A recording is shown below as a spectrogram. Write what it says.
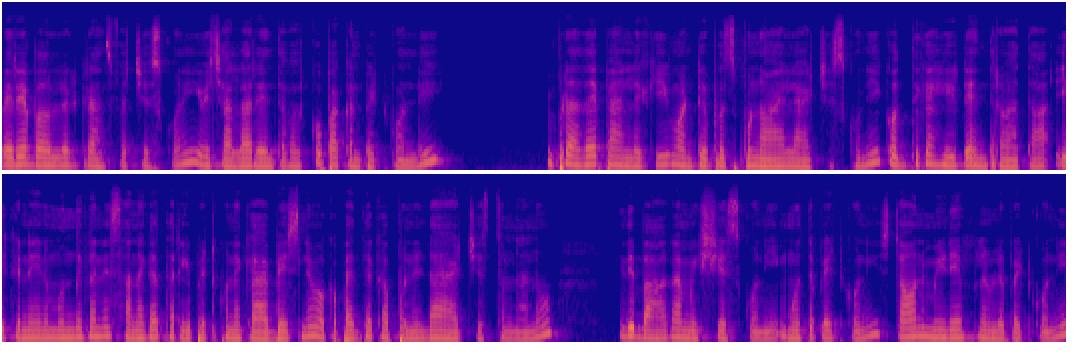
వేరే బౌల్లోకి ట్రాన్స్ఫర్ చేసుకొని ఇవి చల్లారేంత వరకు పక్కన పెట్టుకోండి. ఇప్పుడు అదే ప్యాన్లోకి వన్ టేబుల్ స్పూన్ ఆయిల్ యాడ్ చేసుకొని కొద్దిగా హీట్ అయిన తర్వాత ఇక నేను ముందుగానే సన్నగా తరిగి పెట్టుకున్న క్యాబేజ్ని ఒక పెద్ద కప్పు నిండా యాడ్ చేస్తున్నాను. ఇది బాగా మిక్స్ చేసుకొని మూత పెట్టుకొని స్టవ్ని మీడియం ఫ్లేమ్లో పెట్టుకొని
